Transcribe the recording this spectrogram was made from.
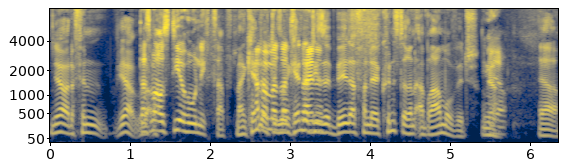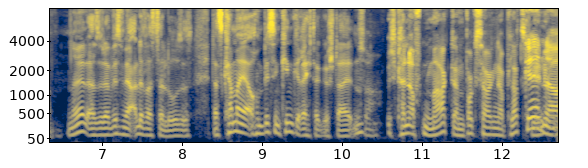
Ja, oder finden, ja. Dass oder man auch- aus dir Honig zapft. Man kennt, doch, so man kennt doch kleine- diese Bilder von der Künstlerin Abramovic. ja. Ja. Ja, ne? also da wissen wir alle, was da los ist. Das kann man ja auch ein bisschen kindgerechter gestalten. So. Ich kann auf den Markt am Boxhagener Platz gehen und Genau.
